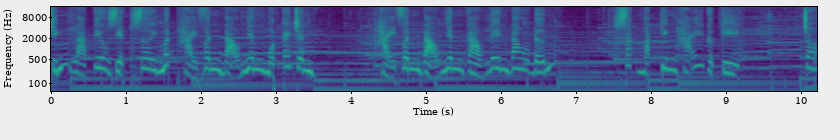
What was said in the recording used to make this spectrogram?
chính là tiêu diệt rơi mất Hải Vân đảo nhân một cái chân. Hải Vân đảo nhân gào lên đau đớn. Sắc mặt kinh hãi cực kỳ. Cho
